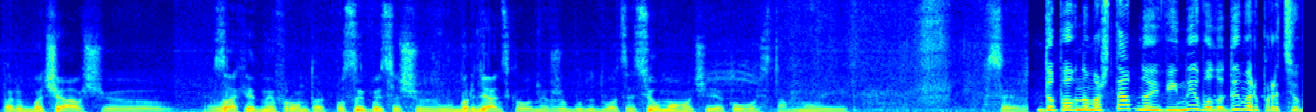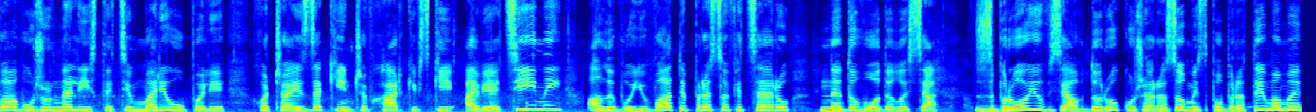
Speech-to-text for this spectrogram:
передбачав, що Західний фронт так посипеться, що в Бердянську вони вже будуть 27-го чи якогось там. Ну і все. До повномасштабної війни Володимир працював у журналістиці в Маріуполі, хоча і закінчив Харківський авіаційний, але воювати пресофіцеру не доводилося. Зброю взяв до рук уже разом із побратимами,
